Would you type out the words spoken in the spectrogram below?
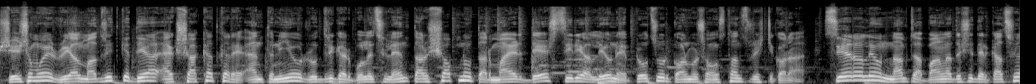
সেই সময় রিয়াল মাদ্রিদকে দেয়া এক সাক্ষাৎকারে অ্যান্টনিও রুদ্রিগার বলেছিলেন, তার স্বপ্ন তার মায়ের দেশ সিরিয়া লিওনে প্রচুর কর্মসংস্থান সৃষ্টি করা। সিয়েরা লিওন নামটা বাংলাদেশিদের কাছে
